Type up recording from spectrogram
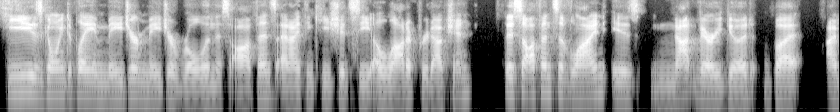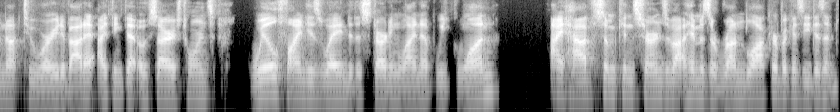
He is going to play a major, major role in this offense, and I think he should see a lot of production. This offensive line is not very good, but I'm not too worried about it. I think that O'Cyrus Torrence will find his way into the starting lineup week one. I have some concerns about him as a run blocker because he doesn't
